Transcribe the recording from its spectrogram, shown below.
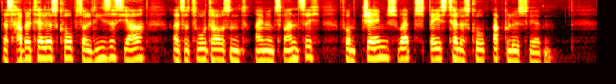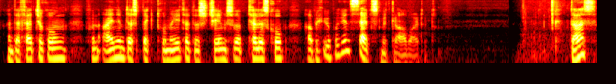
Das Hubble-Teleskop soll dieses Jahr, also 2021, vom James Webb Space Telescope abgelöst werden. An der Fertigung von einem der Spektrometer des James Webb Teleskop habe ich übrigens selbst mitgearbeitet. Das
